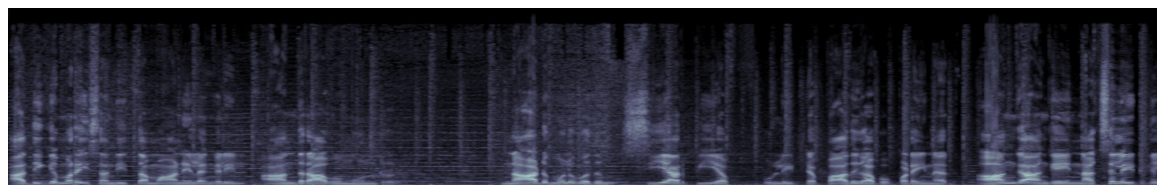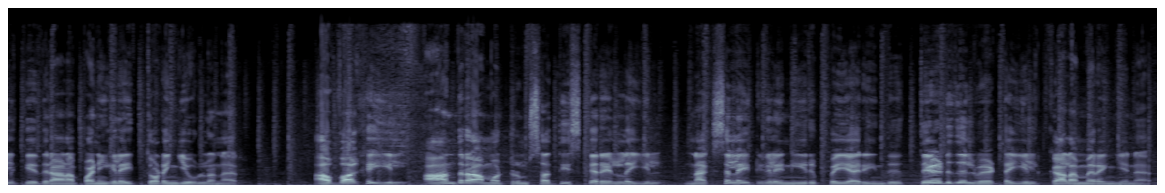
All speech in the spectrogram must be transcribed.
அதிகமுறை சந்தித்த மாநிலங்களில் ஆந்திராவும் ஒன்று. நாடு முழுவதும் சிஆர்பிஎஃப் உள்ளிட்ட பாதுகாப்பு படையினர் ஆங்காங்கே நக்சலைட்டுகளுக்கு எதிரான பணிகளை தொடங்கியுள்ளனர். அவ்வகையில் ஆந்திரா மற்றும் சத்தீஸ்கர் எல்லையில் நக்சலைட்டுகளின் இருப்பை அறிந்து தேடுதல் வேட்டையில் களமிறங்கினர்.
